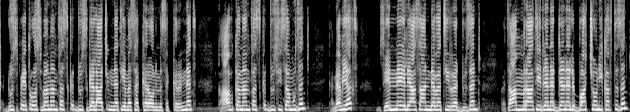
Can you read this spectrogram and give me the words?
ቅዱስ ጴጥሮስ በመንፈስ ቅዱስ ገላጭነት የመሰከረውን ምስክርነት ከአብ ከመንፈስ ቅዱስ ይሰሙ ዘንድ ከነቢያት ሙሴና ኤልያስ አንደበት ይረዱ ዘንድ በታምራት የደነደነ ልባቸውን ይከፍት ዘንድ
